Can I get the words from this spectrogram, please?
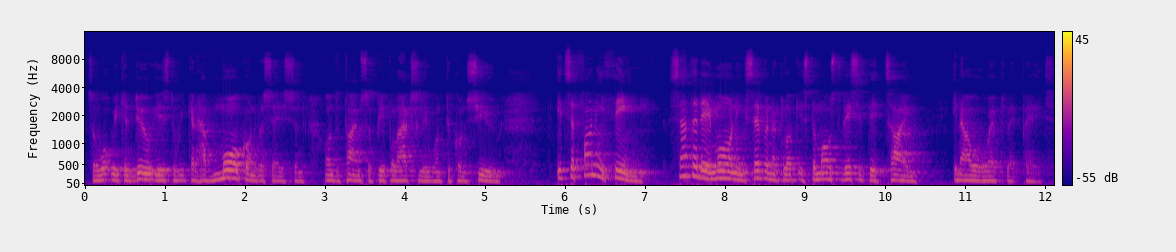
So what we can do is we can have more conversation on the times that people actually want to consume. It's a funny thing. Saturday morning, seven o'clock is the most visited time in our web page.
